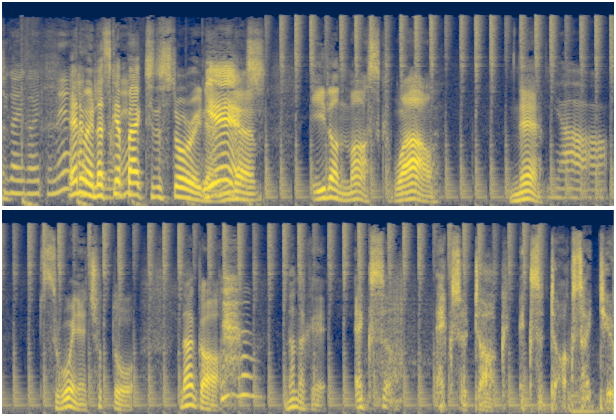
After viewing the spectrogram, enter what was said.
史が意外とね Anyway, let's get あ back to the story then. Yes. Elon Musk. Wow. ねるよねいやすごいね。ちょっと、なんか、なんだっけ、Exa、Sidereal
